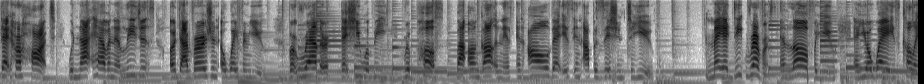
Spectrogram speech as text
that her heart would not have an allegiance or diversion away from you, but rather that she will be repulsed by ungodliness and all that is in opposition to you. May a deep reverence and love for you and your ways color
